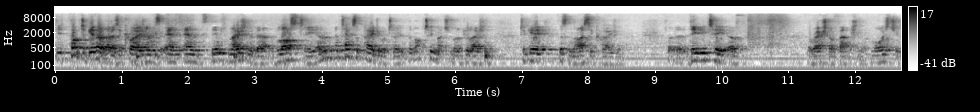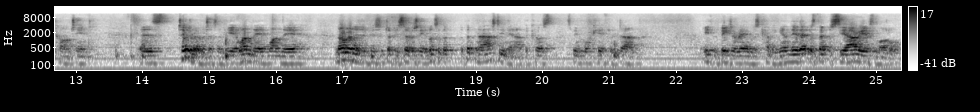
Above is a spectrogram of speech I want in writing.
you put together those equations and, and the information about velocity, and it takes a page or two, but not too much manipulation, to get this nice equation. So the dEt of the rational function of moisture content is two derivatives in here, one there, one there. Non-linear diffusivity, it looks a bit, a bit nasty now because it's been more carefully done. Even beta rand was coming in there. That was, that was Syarief's model,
